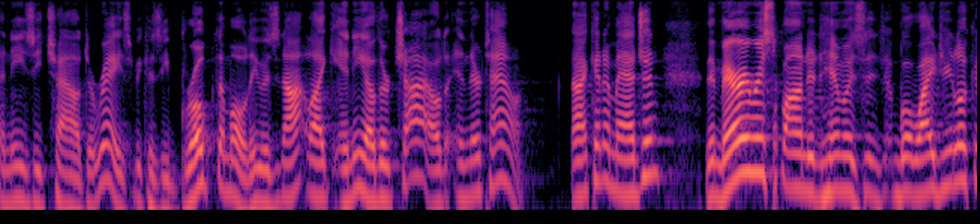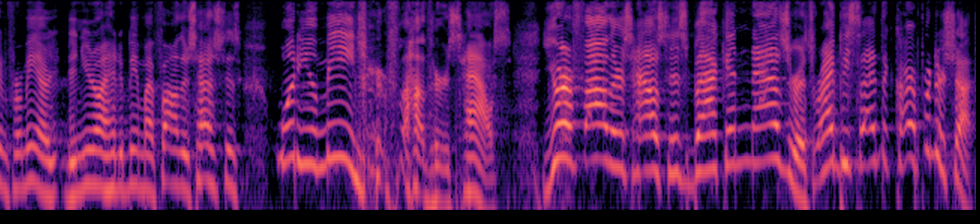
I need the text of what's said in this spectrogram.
an easy child to raise because he broke the mold. He was not like any other child in their town. I can imagine that Mary responded to him and said, Well, why are you looking for me? Didn't you know I had to be in my father's house? He says, What do you mean, your father's house? Your father's house is back in Nazareth, right beside the carpenter shop.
